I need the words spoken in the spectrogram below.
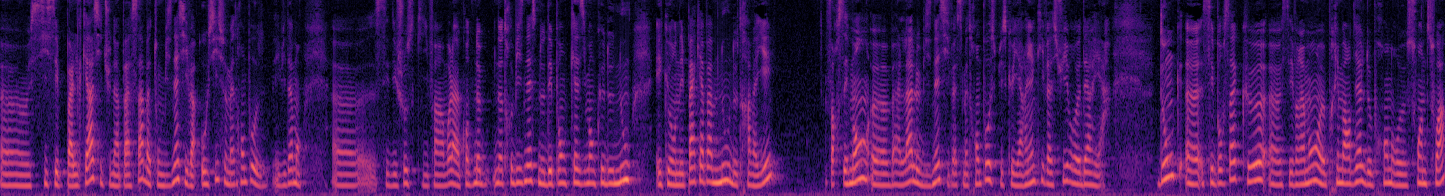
euh, si c'est pas le cas, si tu n'as pas ça, bah, ton business il va aussi se mettre en pause, évidemment. Euh, c'est des choses qui, enfin voilà, quand notre business ne dépend quasiment que de nous et qu'on n'est pas capable nous de travailler, forcément, euh, bah là, le business, il va se mettre en pause puisqu'il n'y a rien qui va suivre derrière. Donc, euh, c'est pour ça que euh, c'est vraiment primordial de prendre soin de soi.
